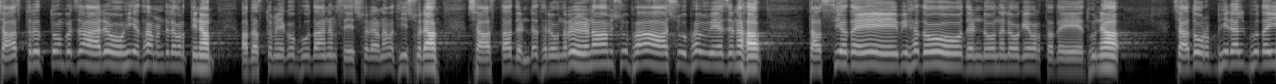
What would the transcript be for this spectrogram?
ശാസ്ത്രത്വോപചാരോ ഹി യഥാ മണ്ഡലവർത്തിന. ഭൂതാനം ഭൂതാനം ശേശ്വരാണമധീശ്വര ശാസ്ത ദണ്ഡധരോ നൃണാം ശുഭാശുഭ വിവേചന തസ്യ തേ വിഹതോ ദണ്ഡോ ന ലോകേ വർത്തതേ ധുന. ചതുർഭിരത്ഭുതൈ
